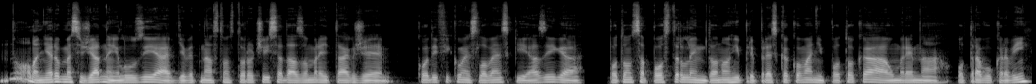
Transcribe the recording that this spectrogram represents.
No ale nerobme si žiadne ilúzie, aj v 19. storočí sa dá zomrieť tak, že kodifikujem slovenský jazyk a potom sa postrelím do nohy pri preskakovaní potoka a umriem na otravu krvi,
